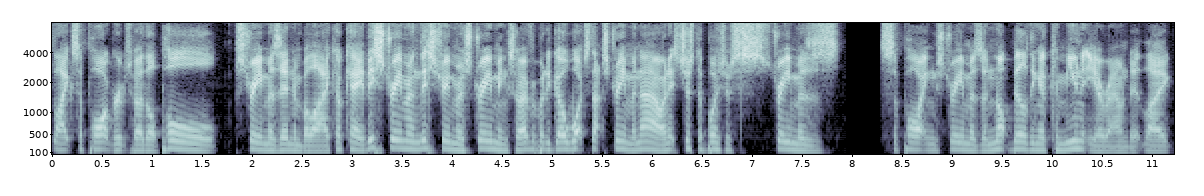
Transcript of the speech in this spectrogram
like support groups where they'll pull streamers in and be like, okay, this streamer and this streamer are streaming, so everybody go watch that streamer now, and it's just a bunch of streamers supporting streamers and not building a community around it. Like,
